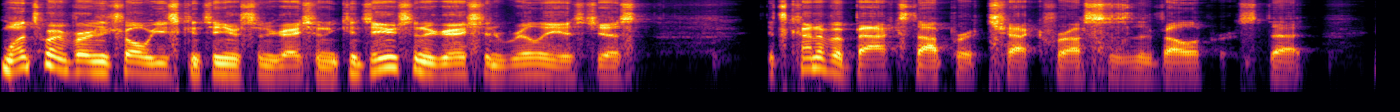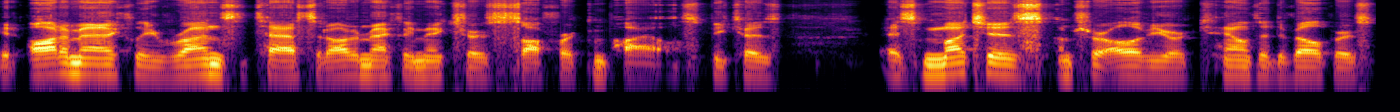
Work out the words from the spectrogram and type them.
once we're in version control, we use continuous integration. And continuous integration really is just, it's kind of a backstop or a check for us as the developers that it automatically runs the test. It automatically makes sure the software compiles because as much as I'm sure all of you are talented developers,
